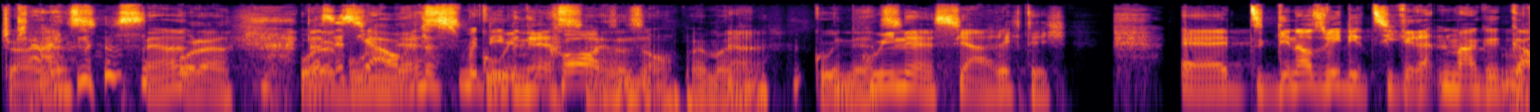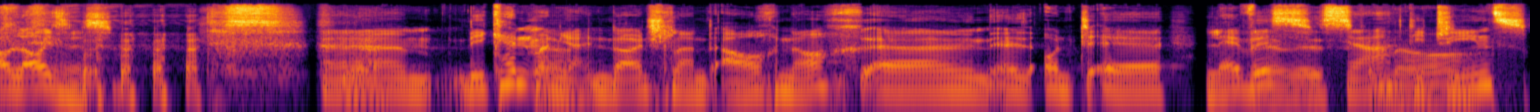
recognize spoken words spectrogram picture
Gines? Gines, ja. Oder, oder Das ist ja auch Guinness? das mit den Guinness Rekorden. heißt es auch bei meinen. Ja. Guinness. Guinness, ja, richtig. Äh, genauso wie die Zigarettenmarke Gauloises. ähm, Die kennt man ja. Ja. in Deutschland auch noch. Äh, und äh, Levis, Levis, ja, genau. die Jeans.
